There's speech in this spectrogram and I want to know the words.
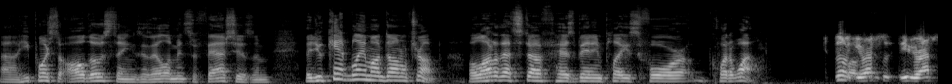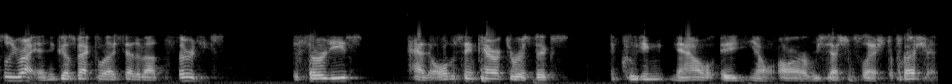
Uh, he points to all those things as elements of fascism that you can't blame on Donald Trump. A lot of that stuff has been in place for quite a while. No, you're absolutely, you're absolutely right. And it goes back to what I said about the 30s. The 30s had all the same characteristics, including now a, you know our recession slash depression.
